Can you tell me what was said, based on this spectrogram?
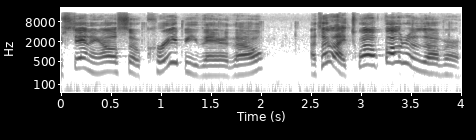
Was standing all so creepy there, though. I took like 12 photos of her.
